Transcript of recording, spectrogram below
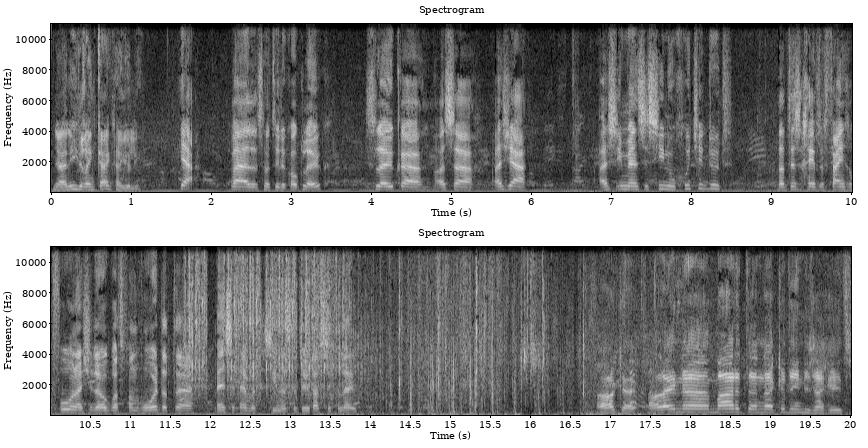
Ja, en iedereen kijkt naar jullie. Ja, maar dat is natuurlijk ook leuk. Het is leuk eh, als, eh, als, ja, als die mensen zien hoe goed je het doet. Dat is, geeft een fijn gevoel. En als je er ook wat van hoort dat eh, mensen het hebben gezien, dat is natuurlijk hartstikke leuk. Oké, alleen eh Marit en uh, Kadien die zeggen iets.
